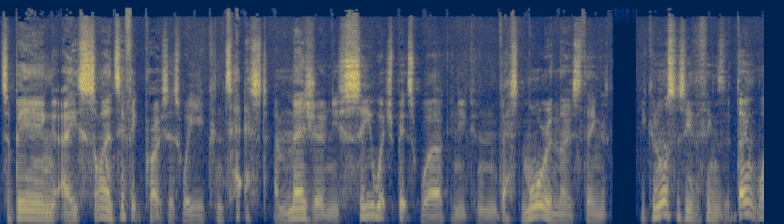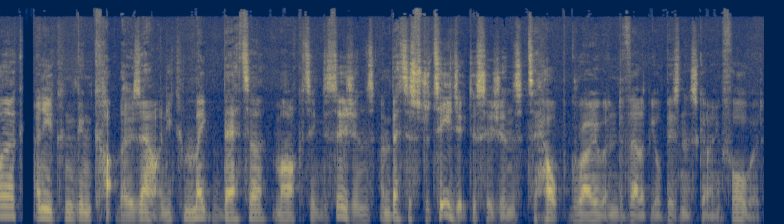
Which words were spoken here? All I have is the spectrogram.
to being a scientific process where you can test and measure and you see which bits work and you can invest more in those things you can also see the things that don't work and you can, can cut those out and you can make better marketing decisions and better strategic decisions to help grow and develop your business going forward.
